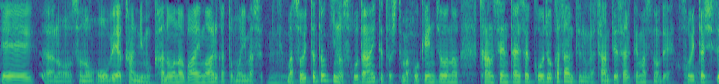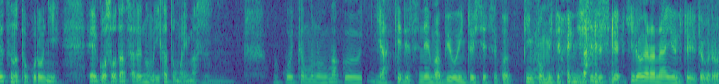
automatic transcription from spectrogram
えー、あのその大部屋管理も可能な場合もあるかと思います。うん、まあ、そういった時の相談相手として、まあ、保健所の感染対策向上加算というのが算定されてますのでそういった施設のところに、えー、ご相談されるのもいいかと思います。うん。こういったものをうまくやってですね、まあ、病院と施設こうピンポンみたいにしてですね 広がらないようにというところ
